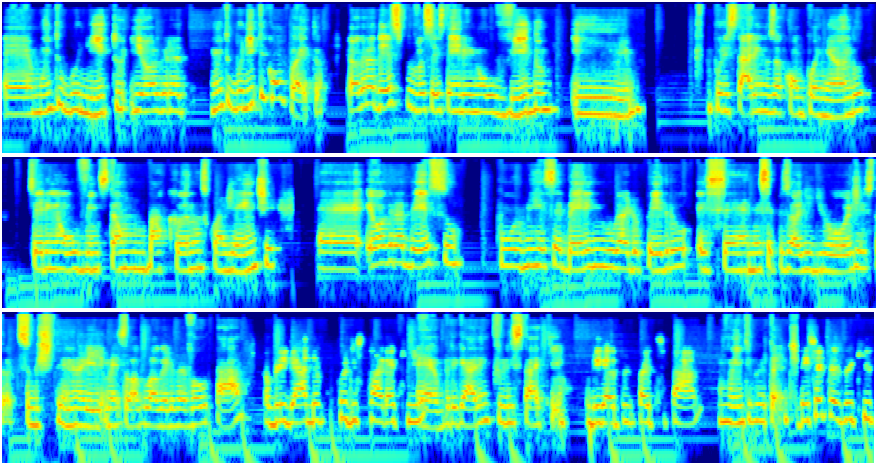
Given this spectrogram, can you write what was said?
É muito bonito e eu agra... muito bonito e completo. Eu agradeço por vocês terem ouvido e por estarem nos acompanhando, serem ouvintes tão bacanas com a gente. É, eu agradeço por me receberem no lugar do Pedro esse, é, nesse episódio de hoje. Estou aqui substituindo ele, mas logo, logo ele vai voltar. Obrigada por estar aqui. É, obrigada por estar aqui. Obrigada por participar. Muito importante. Tenho certeza que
